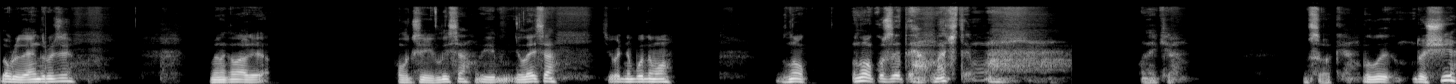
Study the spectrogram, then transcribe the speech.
Добрий день, друзі. Ми на каналі Олексій Лися і Леся. Сьогодні будемо знов, знов косити. Бачите? Вони які високі. Були дощі,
